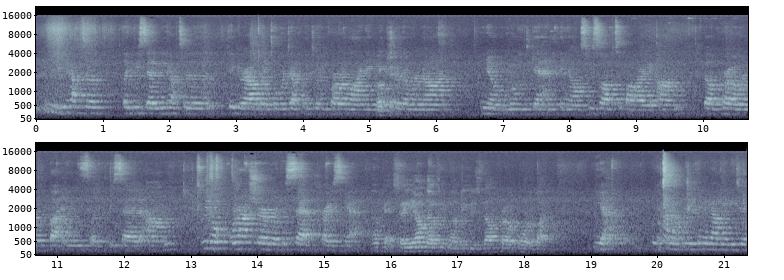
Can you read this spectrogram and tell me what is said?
we have to, like we said, we have to figure out like what we're definitely doing for our lining, make Okay. sure that we're not, you know, we don't need to get anything Okay, so you don't know if you're going to use Velcro or what? Yeah. we kind of, we're thinking about maybe doing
